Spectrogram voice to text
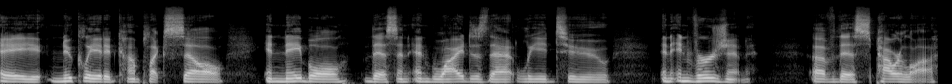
a nucleated complex cell enable this, and and why does that lead to an inversion of this power law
